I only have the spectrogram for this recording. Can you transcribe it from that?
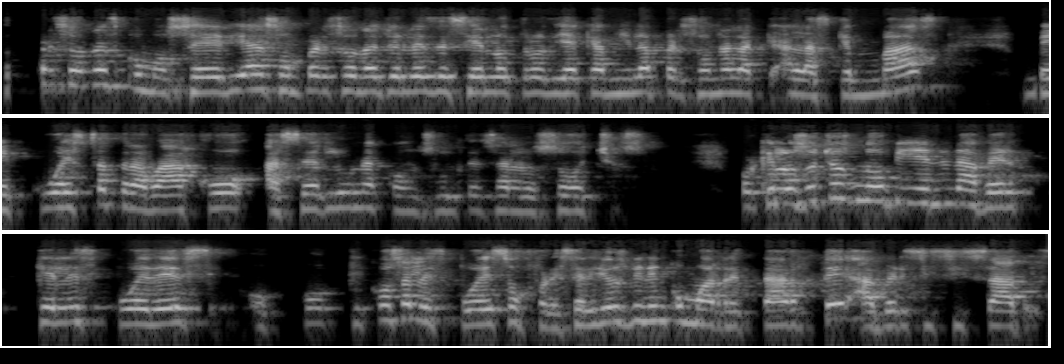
son personas como serias, son personas, yo les decía el otro día que a mí la persona a las que más me cuesta trabajo hacerle una consulta a los ocho. Porque los ocho no vienen a ver qué les puedes o qué cosa les puedes ofrecer. Ellos vienen como a retarte a ver si sí sabes.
